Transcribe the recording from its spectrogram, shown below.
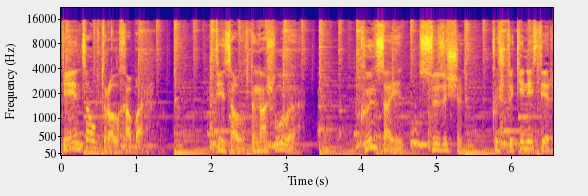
Денсаулық туралы хабар. Денсаулықтың ашылуы күн сайын сөз үшін күшті кеңестер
